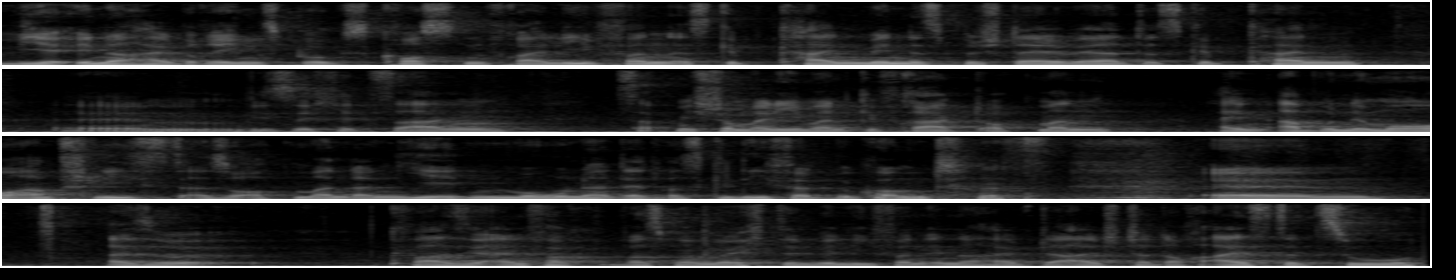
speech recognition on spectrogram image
wir innerhalb Regensburgs kostenfrei liefern. Es gibt keinen Mindestbestellwert, es gibt keinen, ähm, wie soll ich jetzt sagen, es hat mich schon mal jemand gefragt, ob man ein Abonnement abschließt, also ob man dann jeden Monat etwas geliefert bekommt. ähm, also quasi einfach, was man möchte. Wir liefern innerhalb der Altstadt auch Eis dazu.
